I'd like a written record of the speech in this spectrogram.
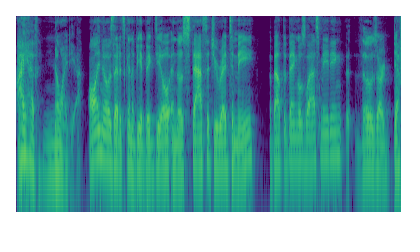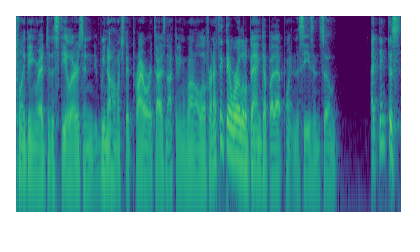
I have no idea. All I know is that it's going to be a big deal. And those stats that you read to me about the Bengals last meeting, those are definitely being read to the Steelers. And we know how much they prioritize not getting run all over. And I think they were a little banged up by that point in the season. So I think this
